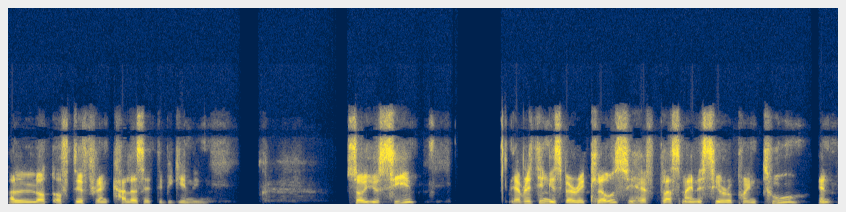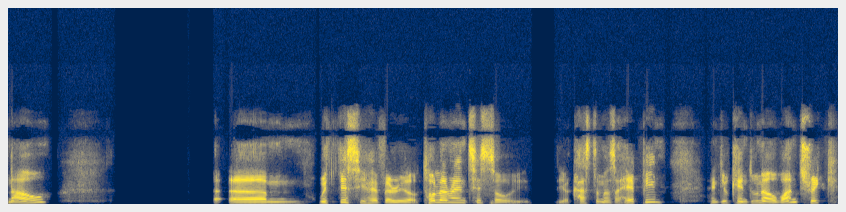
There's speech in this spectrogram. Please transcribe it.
a lot of different colors at the beginning. So you see, everything is very close. You have plus minus 0.2. And now um, with this, you have very low tolerances. So your customers are happy. And you can do now one trick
